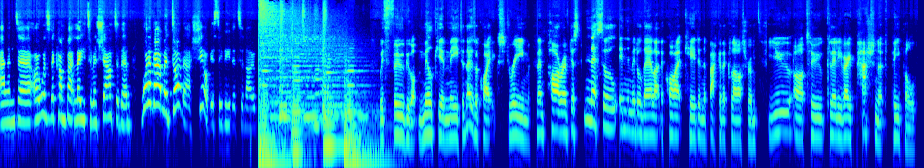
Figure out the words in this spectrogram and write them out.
And uh, I wanted to come back later and shout at them, What about Madonna? She obviously needed to know. With food, we've got milky and meat, and those are quite extreme. And then Parev just nestle in the middle there, like the quiet kid in the back of the classroom. You are two clearly very passionate people.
